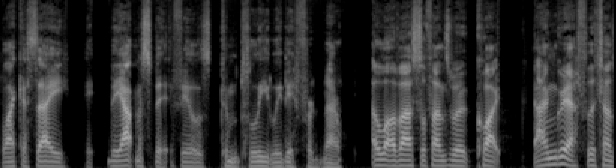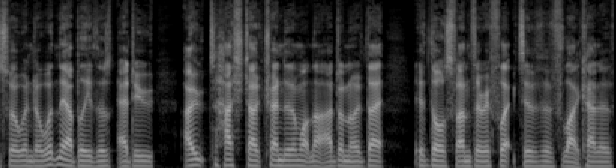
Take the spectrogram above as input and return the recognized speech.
like I say, the atmosphere feels completely different now. A lot of Arsenal fans were quite angry after the transfer window, weren't they? I believe there's Edu out hashtag trending and whatnot. I don't know if they if those fans are reflective of like kind of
